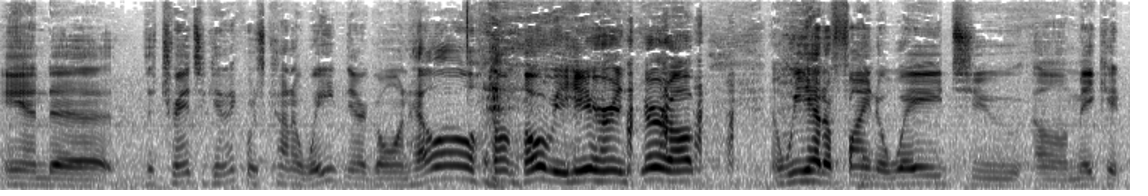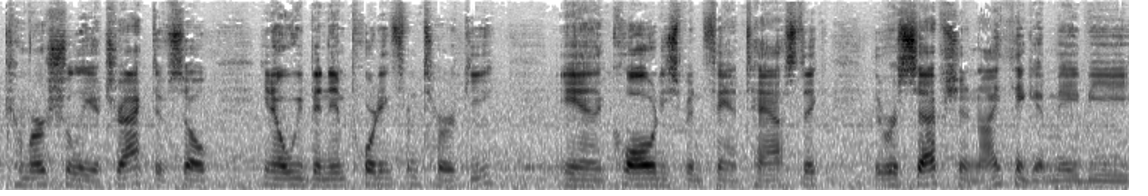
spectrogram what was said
And uh, the Transit Connect was kind of waiting there, going, "Hello, I'm over here in Europe," and we had to find a way to uh, make it commercially attractive. So, you know, we've been importing from Turkey, and quality's been fantastic. The reception, I think, it may be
